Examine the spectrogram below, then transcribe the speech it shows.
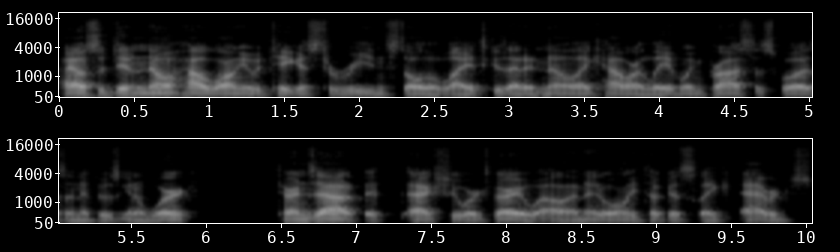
I also didn't know how long it would take us to reinstall the lights because I didn't know like how our labeling process was and if it was going to work. Turns out it actually works very well, and it only took us like average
